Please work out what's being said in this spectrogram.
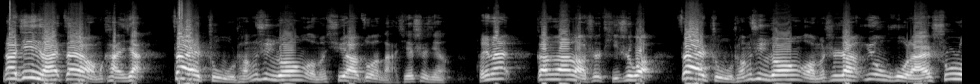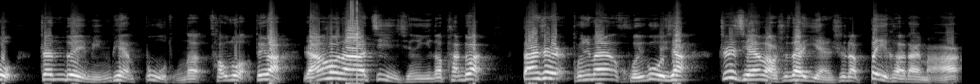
那接下来再让我们看一下，在主程序中我们需要做哪些事情。同学们，刚刚老师提示过，在主程序中我们是让用户来输入针对名片不同的操作，对吧？然后呢，进行一个判断。但是，同学们回顾一下之前老师在演示的备课代码，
